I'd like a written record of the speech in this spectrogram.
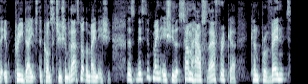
it predates the Constitution, but that's not the main issue. There's, there's the main issue that somehow South Africa can prevent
